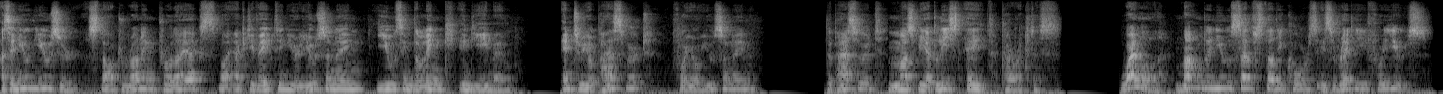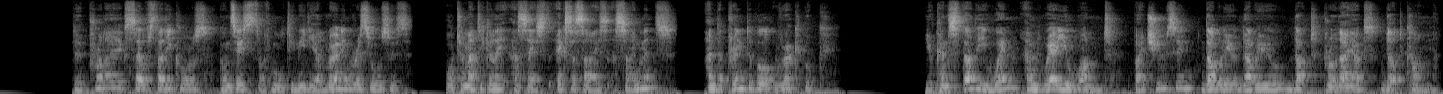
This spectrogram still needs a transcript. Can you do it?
As a new user, start running Prodiax by activating your username using the link in the email. Enter your password for your username. The password must be at least 8 characters. Well, now the new self-study course is ready for use. The Prodayax self-study course consists of multimedia learning resources, automatically assessed exercise assignments, and a printable workbook. You can study when and where you want by choosing www.prodayax.com.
